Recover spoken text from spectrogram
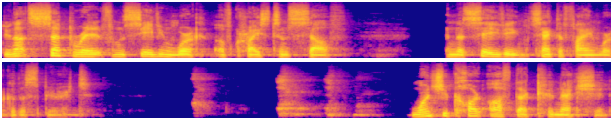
Do not separate it from the saving work of Christ Himself and the saving, sanctifying work of the Spirit. Once you cut off that connection,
